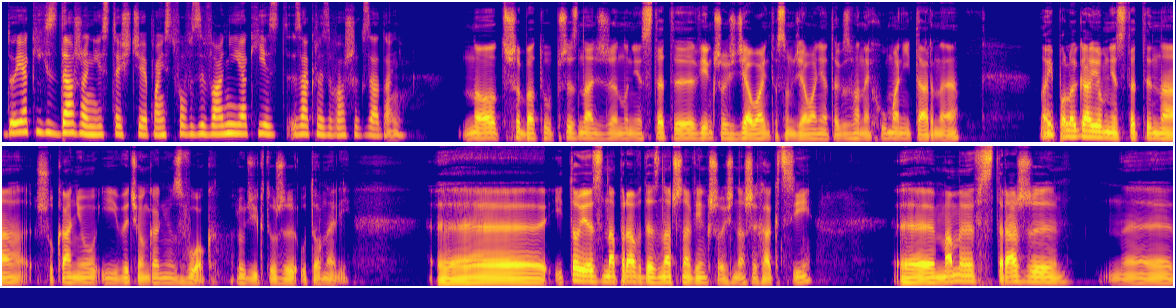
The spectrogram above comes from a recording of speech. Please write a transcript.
Do jakich zdarzeń jesteście Państwo wzywani? Jaki jest zakres Waszych zadań? No, trzeba tu przyznać, że no niestety większość działań to są działania tak zwane humanitarne. No i polegają niestety na szukaniu i wyciąganiu zwłok ludzi, którzy utonęli. I to jest naprawdę znaczna większość naszych akcji. Mamy w straży e,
